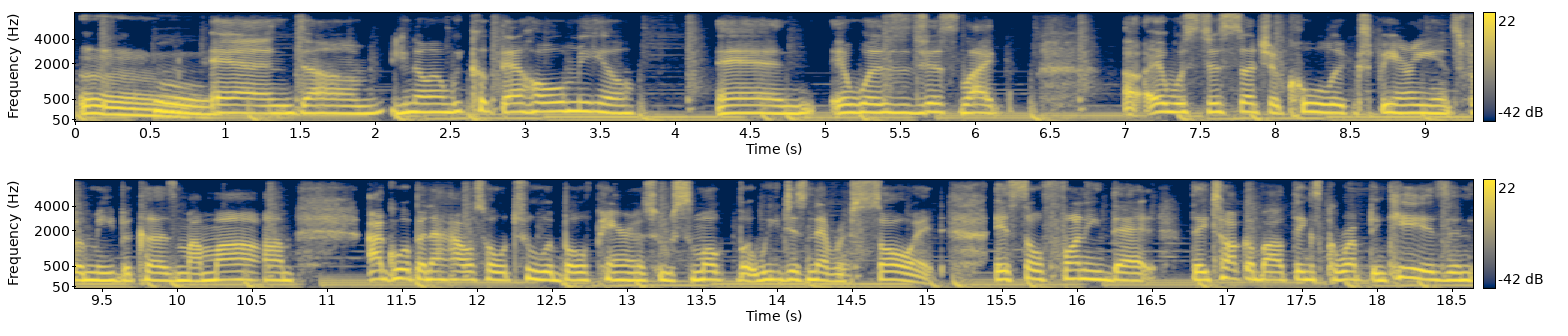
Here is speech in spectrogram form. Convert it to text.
Mm. And um, you know, and we cooked that whole meal, and it was just like uh, it was just such a cool experience for me because my mom, I grew up in a household too with both parents who smoked, but we just never saw it. It's so funny that they talk about things corrupting kids and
